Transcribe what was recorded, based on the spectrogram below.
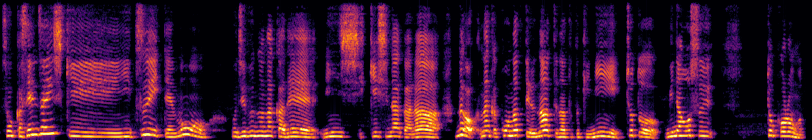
そっか、潜在意識についても、自分の中で認識しながら、なんか、なんかこうなってるなってなった時に、ちょっと見直すところも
